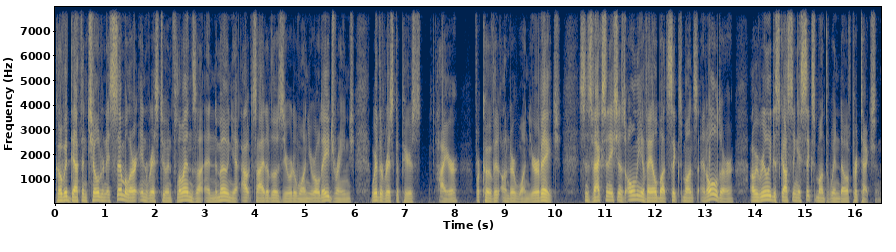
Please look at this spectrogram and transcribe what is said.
COVID death in children is similar in risk to influenza and pneumonia outside of those 0 to 1 year old age range where the risk appears higher for COVID under 1 year of age. Since vaccination is only available at six months and older, are we really discussing a six month window of protection?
